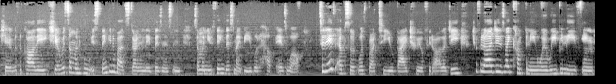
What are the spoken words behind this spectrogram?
share it with a colleague, share it with someone who is thinking about starting their business and someone you think this might be able to help as well. Today's episode was brought to you by Triofitology. Triofitology is my company where we believe in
